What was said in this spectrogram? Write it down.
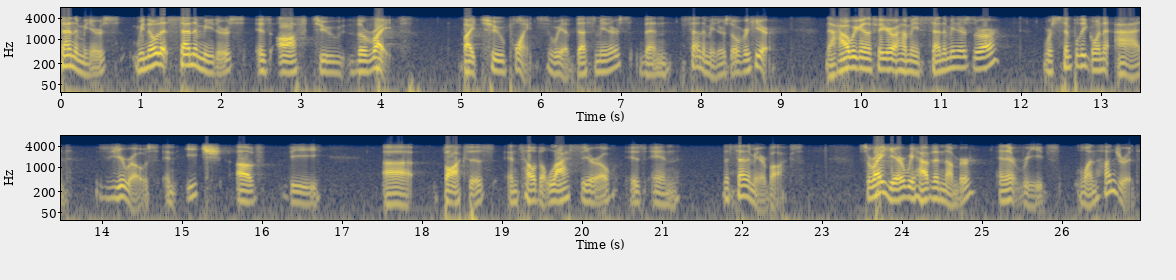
centimeters, we know that centimeters is off to the right by two points. So we have decimeters, then centimeters over here. Now, how are we going to figure out how many centimeters there are? We're simply going to add zeros in each of the uh, boxes until the last zero is in the centimeter box. So right here we have the number and it reads 100.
